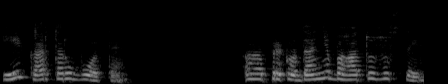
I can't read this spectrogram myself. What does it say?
І карта роботи. Прикладання багато зусиль.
